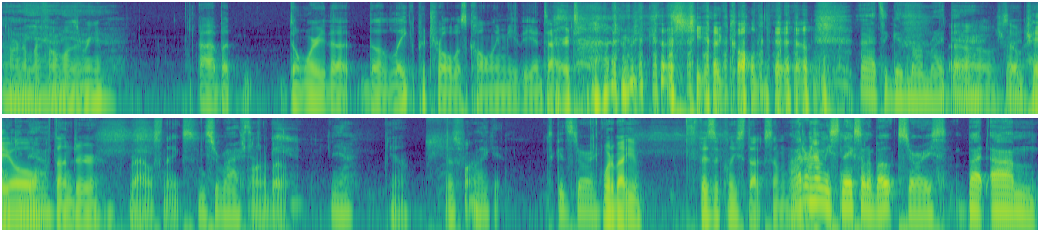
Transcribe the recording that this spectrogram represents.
I don't Oh, know my phone wasn't yeah, ringing. Uh, but don't worry, the the lake patrol was calling me the entire time because she had called them. That's a good mom right there. Oh, so to track you hail, thunder, rattlesnakes You survived. on a boat. Yeah, Yeah, it was fun. I like it. It's a good story. What about you? Physically stuck somewhere? I don't have any snakes on a boat stories, but um,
